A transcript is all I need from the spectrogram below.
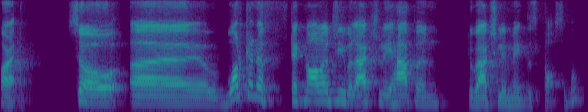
All right. So what kind of technology will actually happen to actually make this possible?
